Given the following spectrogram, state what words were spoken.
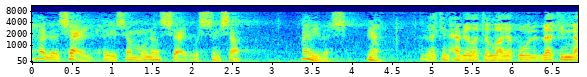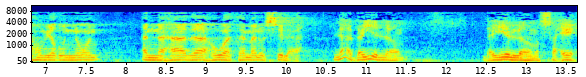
هذا سعي هذا يسمونه السعي والسمسار هذه بس. نعم. لكن حفظك الله يقول لكنهم يظنون أن هذا هو ثمن السلعة. لا بين لهم. بين لهم الصحيح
